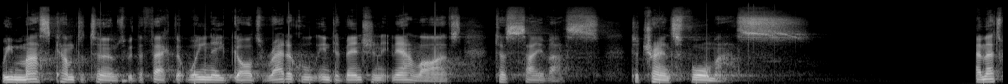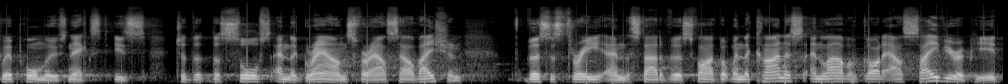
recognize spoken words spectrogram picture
We must come to terms with the fact that we need God's radical intervention in our lives to save us, to transform us. And that's where Paul moves next, is to the, the source and the grounds for our salvation. verses 3 and the start of verse 5. But when the kindness and love of God our Saviour appeared,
